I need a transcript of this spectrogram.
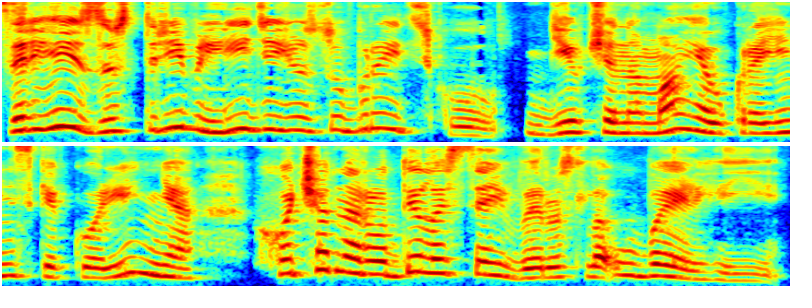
Сергій зустрів Лідію Зубрицьку. Дівчина має українське коріння, хоча народилася і виросла у Бельгії.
